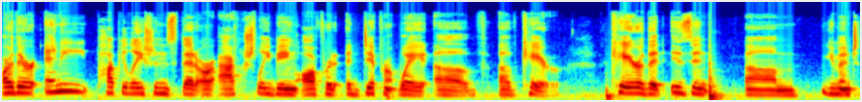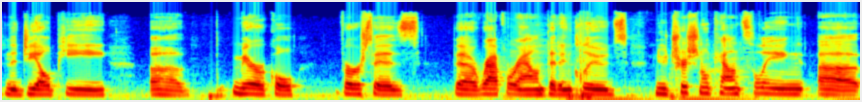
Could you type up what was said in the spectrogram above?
Are there any populations that are actually being offered a different way of, of care? Care that isn't, um, you mentioned the GLP uh, miracle versus the wraparound that includes nutritional counseling, uh,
